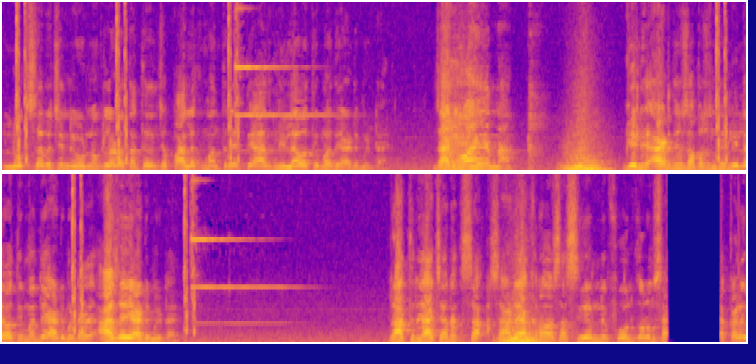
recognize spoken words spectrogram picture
लोकसभेची निवडणूक लढवतात त्यांचे पालकमंत्री आहेत, ते आज लिलावतीमध्ये ॲडमिट आहे जाणीव आहे यांना. गेली आठ दिवसापासून ते लिलावतीमध्ये ॲडमिट आहे आजही ॲडमिट आहे रात्री अचानक सा साडे अकरा वाजता सीएमने फोन करून सकाळी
